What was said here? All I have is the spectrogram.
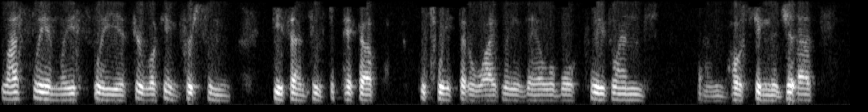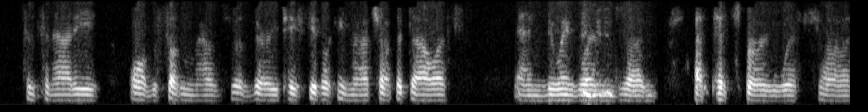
lastly and leastly, if you're looking for some defenses to pick up this week that are widely available, Cleveland um, hosting the Jets, Cincinnati all of a sudden has a very tasty looking matchup at Dallas, and New England mm-hmm. um, at Pittsburgh with uh,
